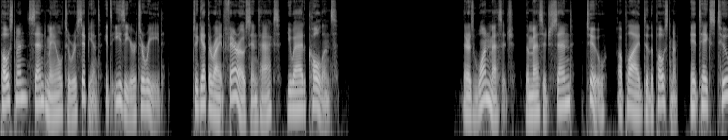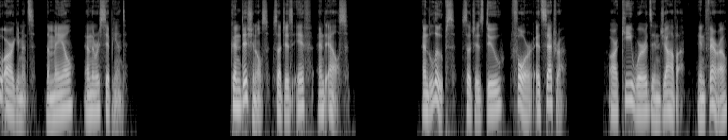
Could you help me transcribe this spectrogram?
Postman send mail to recipient. It's easier to read. To get the right Pharo syntax, you add colons. There's one message, the message send to, applied to the postman. It takes two arguments, the mail and the recipient. Conditionals, such as if and else. And loops, such as do, for, etc., are keywords in Java. In Pharo,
